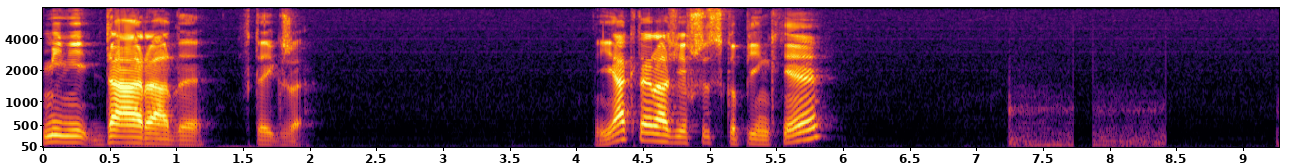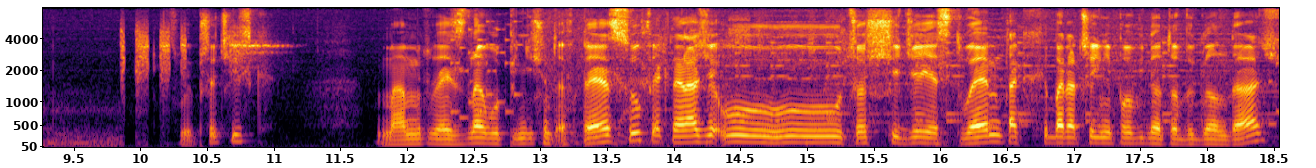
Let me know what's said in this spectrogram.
Mini da radę w tej grze. Jak na razie wszystko pięknie. Zły przycisk. Mamy tutaj znowu 50 FPS-ów. Jak na razie, uuu, coś się dzieje z tłem. Tak chyba raczej nie powinno to wyglądać.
